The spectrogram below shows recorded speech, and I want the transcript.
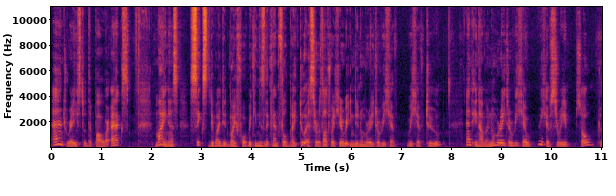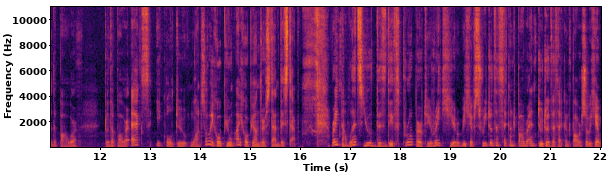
and raised to the power x minus 6 divided by 4. We can easily cancel by 2 as a result right here in the numerator we have we have 2 and in our numerator we have we have 3 so to the power to the power x equal to 1. So I hope you I hope you understand this step. Right now let's use this this property right here. We have 3 to the second power and 2 to the second power. So we have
